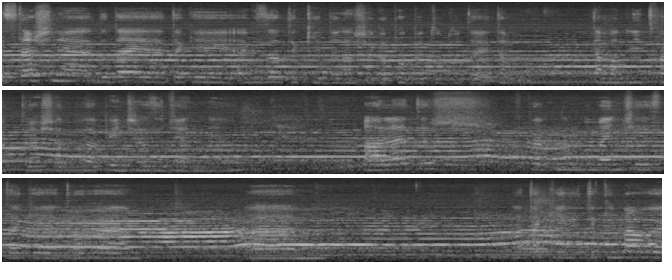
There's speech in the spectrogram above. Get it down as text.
strasznie dodaje takiej egzotyki do naszego pobytu tutaj, tam, ta modlitwa, która się odbywa pięć razy dziennie. Ale też w pewnym momencie jest takie trochę em, no taki, taki mały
